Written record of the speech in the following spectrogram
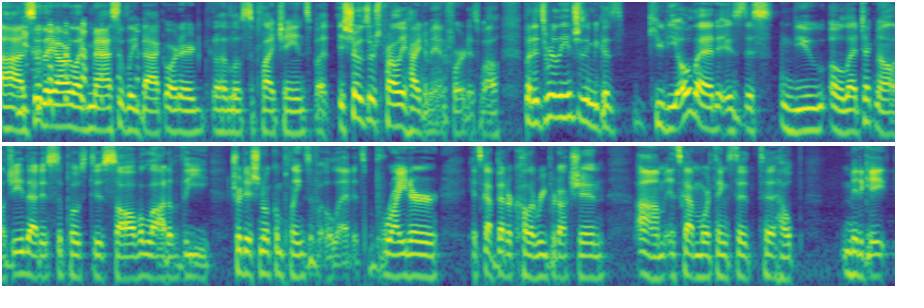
Uh, so they are like massively back ordered, uh, low supply chains, but it shows there's probably high demand for it as well. But it's really interesting because QD OLED is this new OLED technology that is supposed to solve a lot of the traditional complaints of OLED. It's brighter, it's got better color reproduction, um, it's got more things to, to help mitigate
